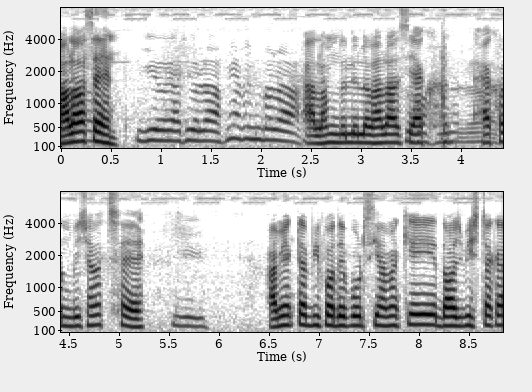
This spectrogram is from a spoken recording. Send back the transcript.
ভালো আছেন? আলহামদুলিল্লাহ ভালো আছি। এখন এখন বিষয় হচ্ছে আমি একটা বিপদে পড়ছি আমাকে দশ বিশ টাকা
